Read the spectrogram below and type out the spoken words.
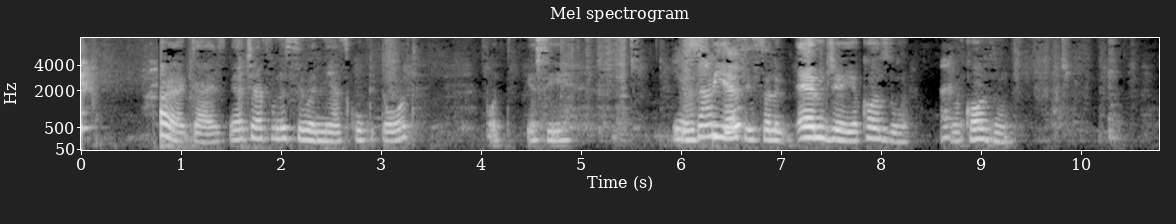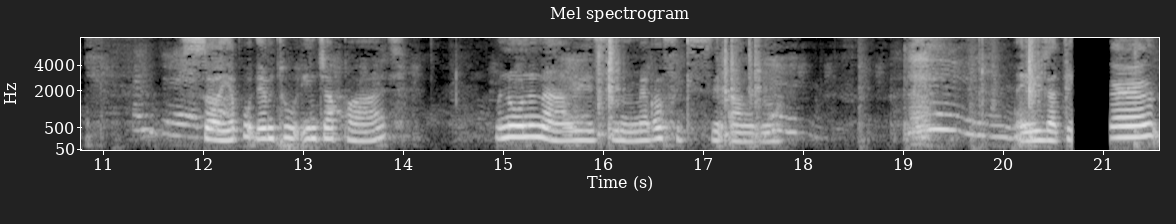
Alright guys, me I try to see when me I scoop it out. But you see Yes, the auntie? space is so like MJ, your cousin. Your cousin. So you put them two inch apart. But no no no really see me. I go fix the angle. I use a thing. Girl,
